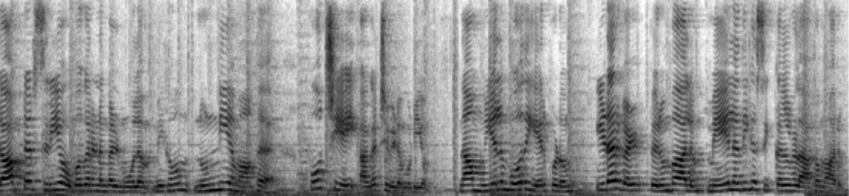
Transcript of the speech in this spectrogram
டாக்டர் சிறிய உபகரணங்கள் மூலம் மிகவும் நுண்ணியமாக பூச்சியை அகற்றிவிட முடியும். நாம் முயலும் போது ஏற்படும் இடர்கள் பெரும்பாலும் மேலதிக சிக்கல்களாக மாறும்.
